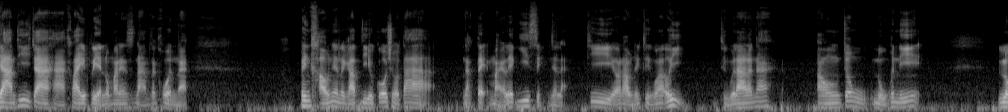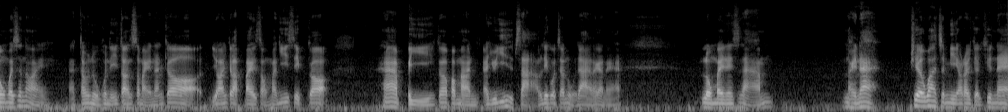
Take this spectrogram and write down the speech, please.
ยามที่จะหาใครเปลี่ยนลงมาในสนามสักคนนะ เป็นเขาเนี่ยนะครับดิโอโกโชต้านักเตะหมายเลข 20เนี่ยแหละ ที่เรานึกถึงว่า เอ้ย ถึงเวลาแล้วนะ เอาเจ้าหนูคนนี้ ลงไปซะหน่อยเจ้าหนูคนนี้ตอนสมัยนั้นก็ย้อนกลับไป 2020 ก็ 5ปีก็ประมาณอายุ23เรียกว่าเจ้าหนูได้แล้วกันนะฮะลงไปในสนามไม่น่าเชื่อว่าจะมีอะไรเกิดขึ้นแน่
